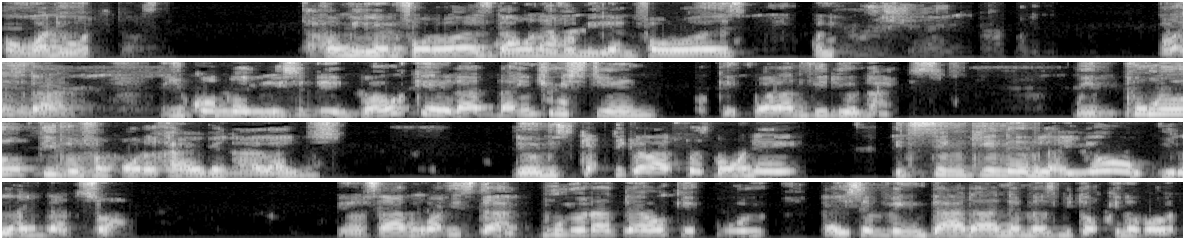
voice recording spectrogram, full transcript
or what they was just. Have a million followers, that one have a million followers. When you reshare what is that? You come there, you listen to it, well, okay, that, that interesting. Okay, well, that video nice. We pull people from other Caribbean islands. They will be skeptical at first, but when they it's sinking. They'll be like, yo, we like that song. You understand? What is that? Boom, you're not there. Okay, cool. Uh, same thing Dada and them let's be talking about.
